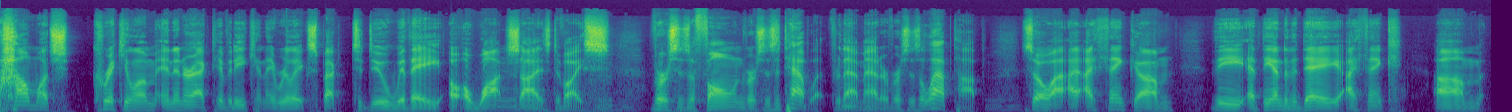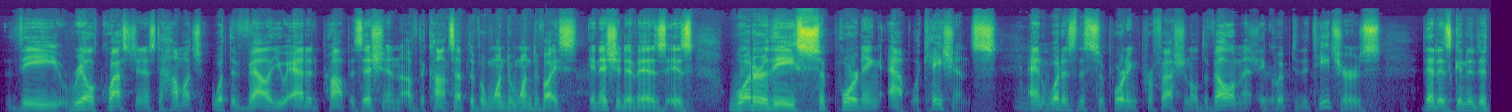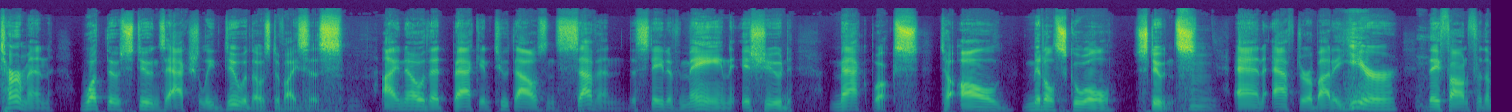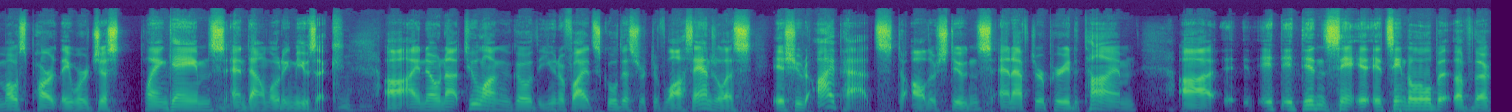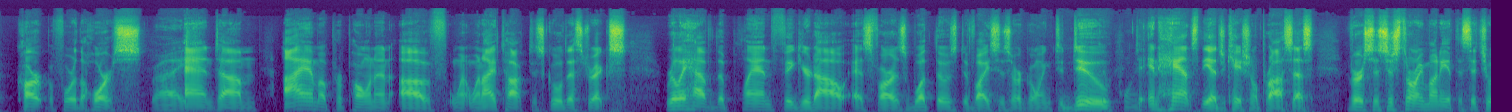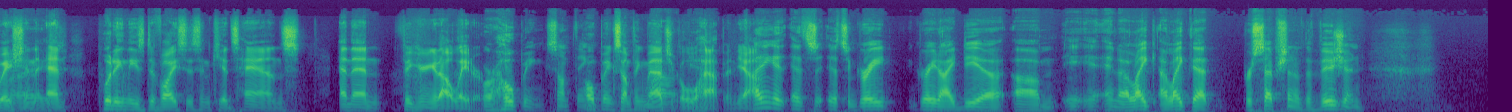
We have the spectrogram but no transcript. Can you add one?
how much curriculum and interactivity can they really expect to do with a, a, a watch-sized mm-hmm. device mm-hmm. versus a phone versus a tablet, for that mm-hmm. matter, versus a laptop. So I, I think um, the at the end of the day, I think um, the real question as to how much, what the value added proposition of the concept of a one to one device initiative is, is what are the supporting applications and what is the supporting professional development equipped to the teachers that is going to determine what those students actually do with those devices. Mm-hmm. I know that back in 2007, the state of Maine issued MacBooks to all middle school students. Mm. And after about a year, they found for the most part they were just playing games mm-hmm. and downloading music. Mm-hmm. Uh, I know not too long ago the Unified School District of Los Angeles issued iPads to all their students, and after a period of time, uh, it, it didn't seem, it, it seemed a little bit of the cart before the horse. Right. And um, I am a proponent of, when, when I talk to school districts, really have the plan figured out as far as what those devices are going to do to enhance the educational process versus just throwing money at the situation Right. and putting these devices in kids' hands and then figuring it out later. Or hoping something. hoping something magical will yeah. happen. Yeah. I think it's it's a great great idea, um, and I like I like that perception of the vision.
